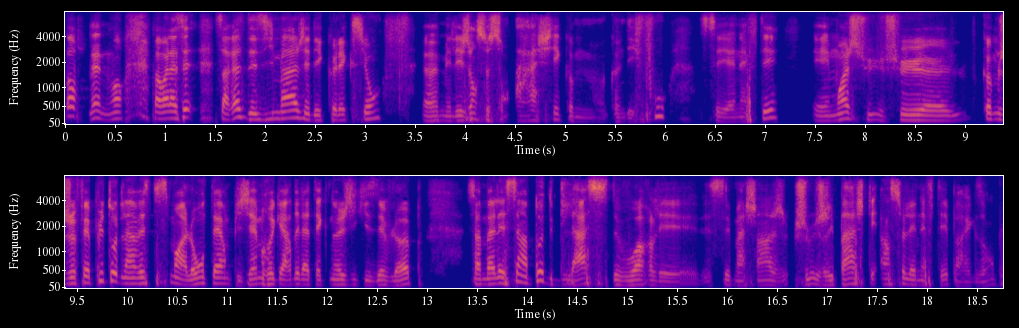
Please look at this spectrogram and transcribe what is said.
complètement. Enfin, voilà, ça reste des images et des collections, mais les gens se sont arrachés comme, comme des fous ces NFT. Et moi, je euh, comme je fais plutôt de l'investissement à long terme, puis j'aime regarder la technologie qui se développe, ça m'a laissé un peu de glace de voir les, ces machins. Je n'ai pas acheté un seul NFT, par exemple.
